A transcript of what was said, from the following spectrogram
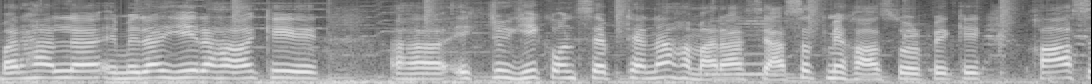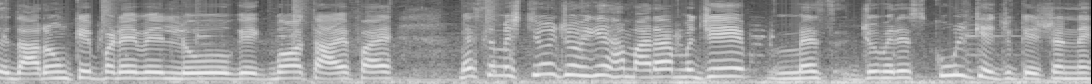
بہرحال، میرا یہ رہا کہ ایک جو یہ کانسیپٹ ہے نا، ہمارا سیاست میں خاص طور پہ کہ خاص اداروں کے پڑھے ہوئے لوگ، ایک بہت آئے فائے میں سمجھتی ہوں جو یہ ہمارا مجھے میں جو میرے اسکول کی ایجوکیشن نے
